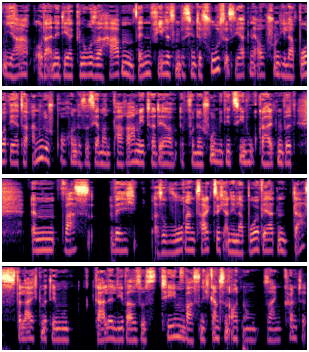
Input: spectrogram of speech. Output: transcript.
ja, oder eine Diagnose haben, wenn vieles ein bisschen diffus ist. Sie hatten ja auch schon die Laborwerte angesprochen. Das ist ja mal ein Parameter, der von der Schulmedizin hochgehalten wird. Ähm, was, welch, also woran zeigt sich an den Laborwerten, dass vielleicht mit dem Galle-Leber-System was nicht ganz in Ordnung sein könnte,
